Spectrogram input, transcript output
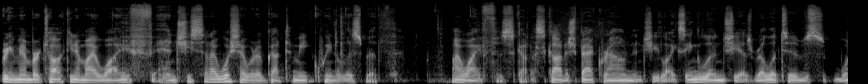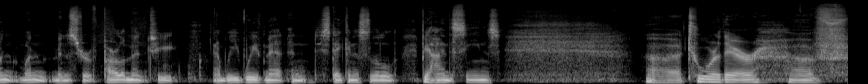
remember talking to my wife, and she said, I wish I would have got to meet Queen Elizabeth. My wife has got a Scottish background, and she likes England. She has relatives. One one minister of Parliament. She and we we've met, and he's taken us a little behind the scenes uh, tour there of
